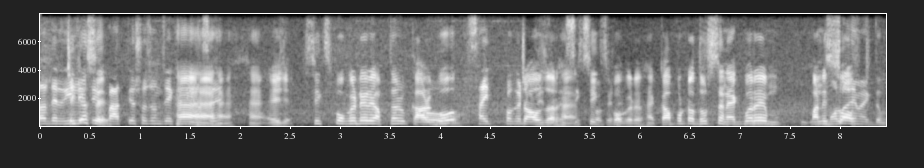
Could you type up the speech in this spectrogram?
তাদের রিলেটিভ আত্মীয় স্বজন যেখানে হ্যাঁ হ্যাঁ আছে। হ্যাঁ হ্যাঁ এই যে সিক্স পকেটের আপনার কার্গো সাইড পকেট ট্রাউজার হ্যাঁ সিক্স পকেটের হ্যাঁ কাপড়টা ধরছেন একবারে মানে soft। একদম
